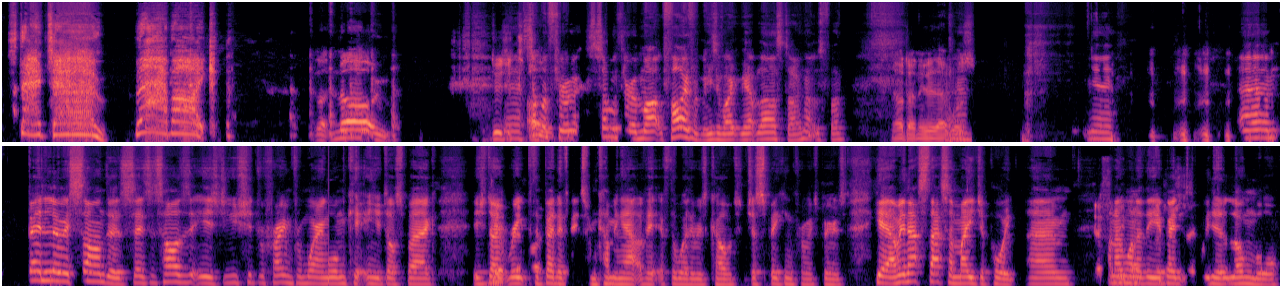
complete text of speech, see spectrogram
Stand to! Ah, Mike! Like, no! Dude, Yeah, someone told. threw someone threw a Mark Five at me to wake me up last time. That was fun. I don't know who that was. Yeah. um, ben Lewis Sanders says, as hard as it is, you should refrain from wearing warm kit in your DOS bag, as you don't reap the benefits from coming out of it if the weather is cold. Just speaking from experience. Yeah, I mean that's that's a major point. Um, I know one of the events we did at Longmoor.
